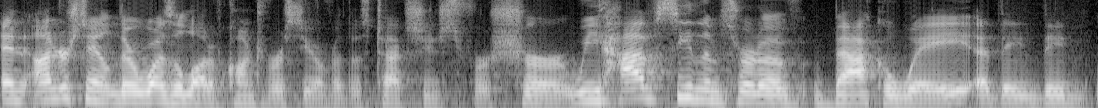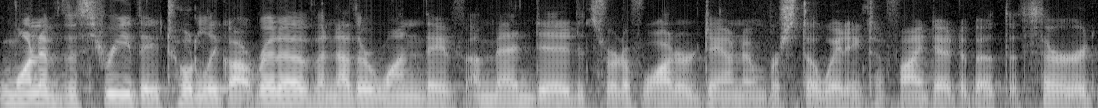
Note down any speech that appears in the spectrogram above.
And understand there was a lot of controversy over those tax changes for sure. We have seen them sort of back away. Uh, they, they, one of the three they totally got rid of. Another one they've amended, sort of watered down, and we're still waiting to find out about the third.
